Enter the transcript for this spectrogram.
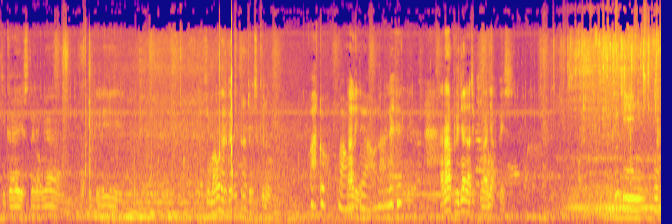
Ini guys, terongnya kita pilih. Si mau harganya itu ada sekilo. Waduh, enggak Lali. ngerti ya. Lali. Lali. Karena belinya nasi banyak, guys. Cuci. Wah.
